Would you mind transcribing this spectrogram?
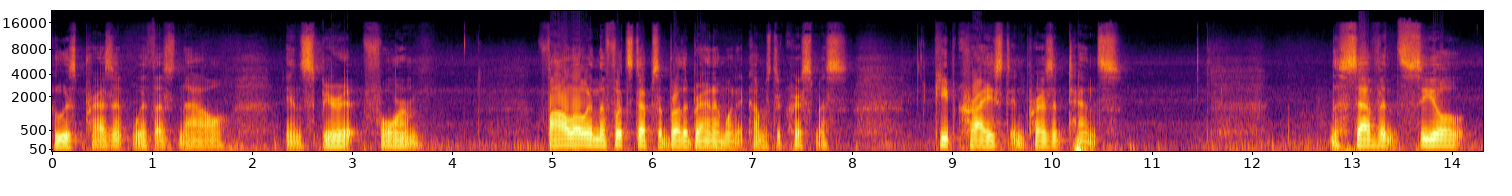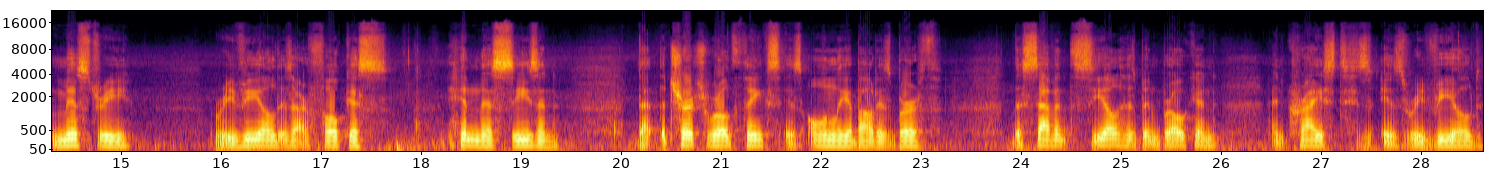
who is present with us now in spirit form. Follow in the footsteps of Brother Branham when it comes to Christmas. Keep Christ in present tense. The seventh seal mystery revealed is our focus in this season that the church world thinks is only about his birth. The seventh seal has been broken, and Christ is, revealed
